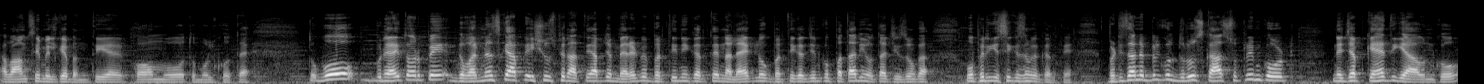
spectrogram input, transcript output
عوام سے مل کے بنتی ہے، قوم ہو تو ملک ہوتا ہے۔ تو وہ بنیادی طور پہ گورننس کے آپ کے ایشوز پھر آتے ہیں۔ آپ جب میرٹ پہ بھرتی نہیں کرتے، نالائق لوگ بھرتی کرتے، جن کو پتہ نہیں ہوتا چیزوں کا، وہ پھر اسی قسم کا کرتے ہیں۔ بھٹی صاحب نے بالکل درست کہا، سپریم کورٹ نے جب کہہ دیا ان کو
